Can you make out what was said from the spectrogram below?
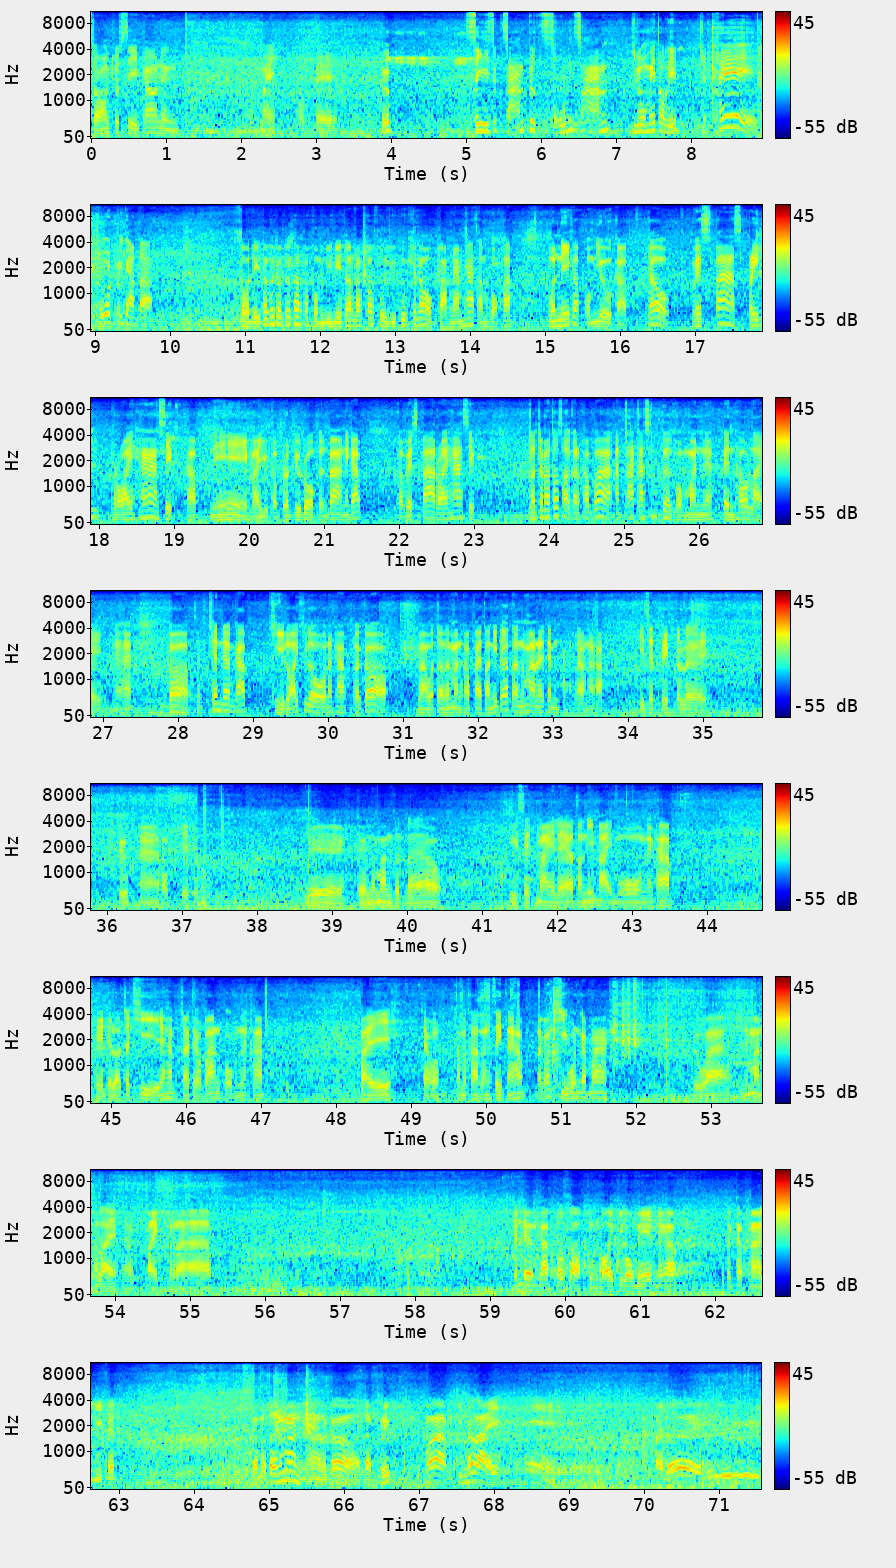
2.491 ถูกไหมโอเคปึ๊บ43.03 กิโลเมตรต่อลิตรเช็ดเคโคตรประหยัดอะสวัสดีท่านผู้ชมทุกท่านครับผมยินดีต้อนรับเข้าสู่ YouTube Channel ปากน้ำ536 ครับ วันนี้ครับผมอยู่กับเจ้า Vespa Sprint 150 ครับ นี่มาอยู่กับรถยุโรปกันบ้างนะครับ กับ Vespa 150 เราจะมาทดสอบกันครับว่าอัตราการสิ้นเปลืองของมันเนี่ยเป็นเท่าไหร่นะฮะก็เช่นเดิมครับ ขี่ร้อยกิโลนะครับ แล้วก็มาเติมน้ำมันเข้าไป ตอนนี้ก็เติมน้ำมันไว้เต็มถังแล้วนะครับอีเซตทริปกันเลยปึ๊บอ่าโอเคโอเค เติมน้ำมันเสร็จแล้วรีเซ็ตใหม่แล้ว ตอนนี้บ่ายโมงนะครับโอเคเดี๋ยวเราจะขี่นะครับ จากแถวบ้านผมนะครับ ไปแถวธรรมศาสตร์ลังสิตนะครับ แล้วก็ขี่วนกลับมา ดูว่ากินน้ำมันเท่าไหร่ครับ ไปครับ เช่นเดิมครับทดสอบถึง100 กิโลเมตรนะครับ แล้วกลับมารีเซ็ตกลับมาเติมน้ำมันอ่าแล้วก็จับทริปว่ามันกินเท่าไหร่ไปเลยลุยลุยลุย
